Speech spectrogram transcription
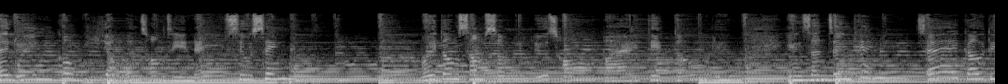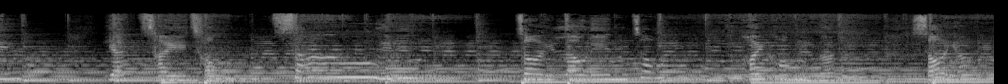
这恋曲音韵藏自你笑声，每当心碎了、挫败跌倒了，凝神静听这旧调，一切重生了，在流年中虚空里，所有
